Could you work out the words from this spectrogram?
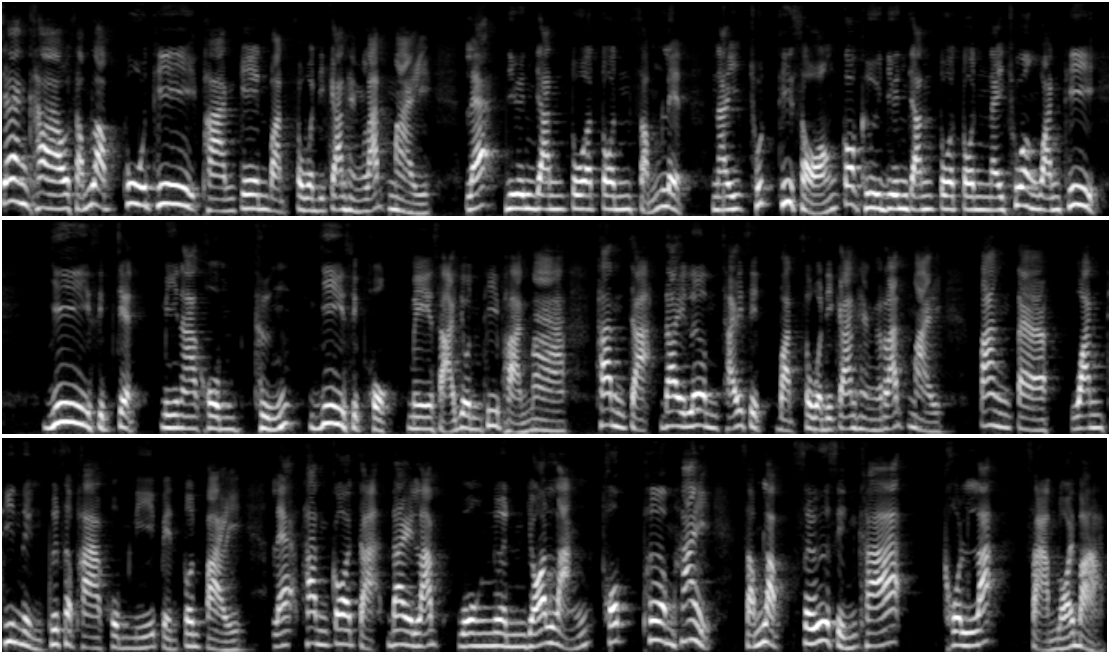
แจ้งข่าวสำหรับผู้ที่ผ่านเกณฑ์บัตรสวัสดิการแห่งรัฐใหม่ และยืนยันตัวตนสำเร็จในชุดที่ 2 ก็คือยืนยันตัวตนในช่วงวันที่ 27 มีนาคมถึง 26 เมษายนที่ผ่านมา ท่านจะได้เริ่มใช้สิทธิ์บัตรสวัสดิการแห่งรัฐใหม่ ตั้งแต่วันที่ 1 พฤษภาคมนี้เป็นต้นไป และท่านก็จะได้รับวงเงินย้อนหลังทบเพิ่มให้สำหรับซื้อสินค้าคนละ 300 บาท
